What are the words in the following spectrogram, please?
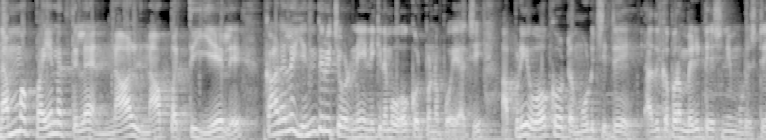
நம்ம பயணத்தில் நாள் நாற்பத்தி ஏழு. காலையில் எந்திரிச்ச உடனே இன்றைக்கி நம்ம ஒர்க் அவுட் பண்ண போயாச்சு. அப்படியே ஒர்க் அவுட்டை முடிச்சுட்டு அதுக்கப்புறம் மெடிடேஷனையும் முடிச்சுட்டு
